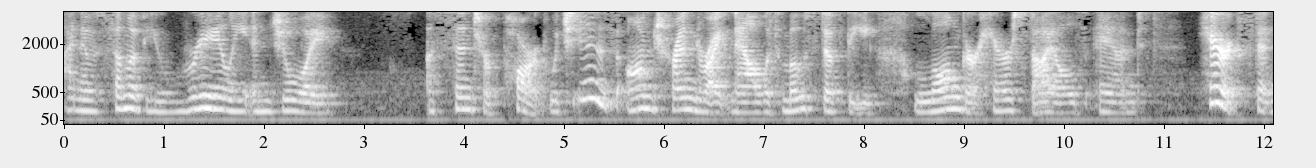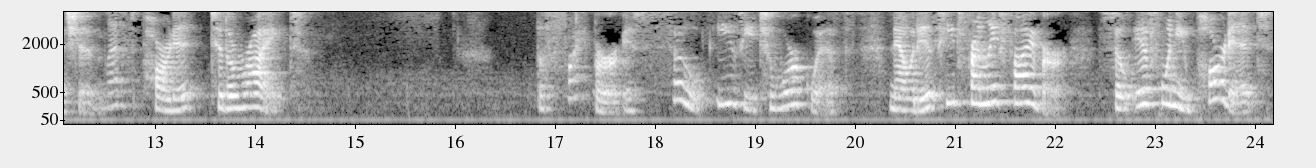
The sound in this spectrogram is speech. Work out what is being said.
I know some of you really enjoy a center part, which is on trend right now with most of the longer hairstyles and hair extensions. Let's part it to the right. The fiber is so easy to work with. Now it is heat-friendly fiber, so if when you part it,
